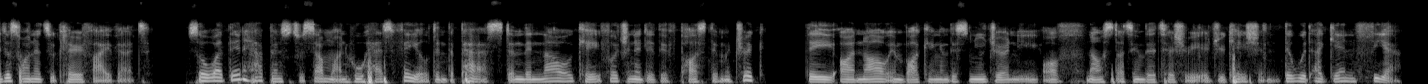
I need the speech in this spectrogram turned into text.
just wanted to clarify that. So what then happens to someone who has failed in the past and then now, okay, fortunately they've passed their matric, they are now embarking in this new journey of now starting their tertiary education. They would again fear.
